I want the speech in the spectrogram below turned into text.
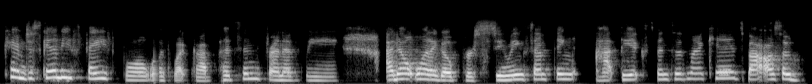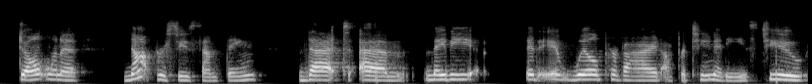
okay i'm just going to be faithful with what god puts in front of me. I don't want to go pursuing something at the expense of my kids but i also don't want to not pursue something that um, maybe it, it will provide opportunities to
